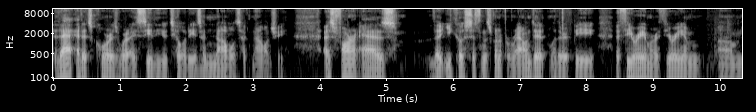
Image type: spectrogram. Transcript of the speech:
that at its core is where I see the utility. It's a novel technology. As far as the ecosystem that's going up around it, whether it be Ethereum or Ethereum um,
